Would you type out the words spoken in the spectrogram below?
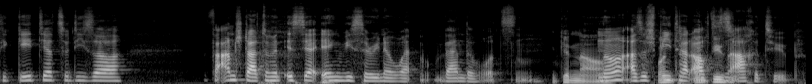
die geht ja zu dieser Veranstaltung und ist ja irgendwie Serena Wa- van der Woodson. Genau. Ne? Also spielt Und- halt auch diese- diesen Archetyp.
